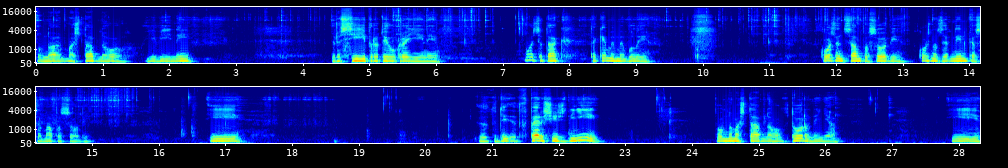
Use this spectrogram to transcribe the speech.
повномасштабного війни Росії проти України. Ось отак, такими ми були. Кожен сам по собі, кожна зернинка сама по собі. І в, перші ж дні повномасштабного вторгнення і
